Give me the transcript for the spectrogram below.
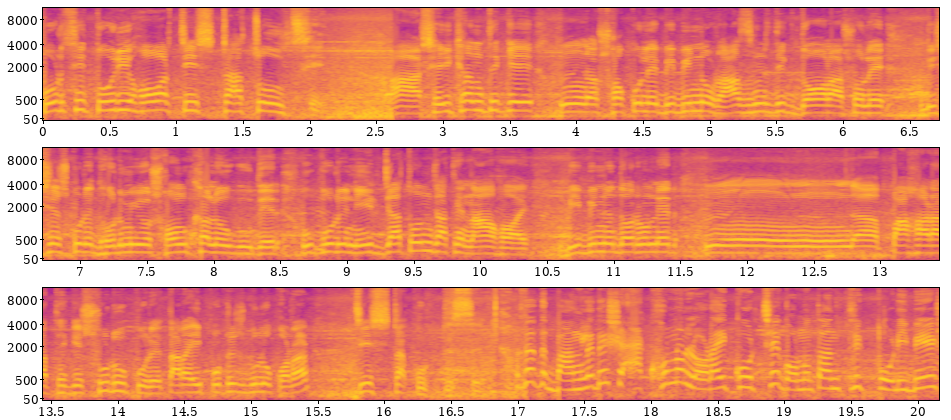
পরিস্থিতি তৈরি হওয়ার চেষ্টা চলছে। সেইখান থেকে সকলে বিভিন্ন রাজনৈতিক দল আসলে বিশেষ করে ধর্মীয় সংখ্যালঘুদের উপরে নির্যাতন যাতে না হয় বিভিন্ন ধরনের পাহারা থেকে শুরু করে তারা এই প্রোটেস্টগুলো করার চেষ্টা করতেছে। অর্থাৎ বাংলাদেশ এখনও লড়াই করছে গণতান্ত্রিক পরিবেশ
